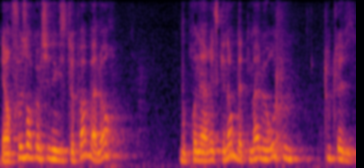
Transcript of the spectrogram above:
et en faisant comme s'il n'existe pas, ben alors, vous prenez un risque énorme d'être malheureux toute la vie.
